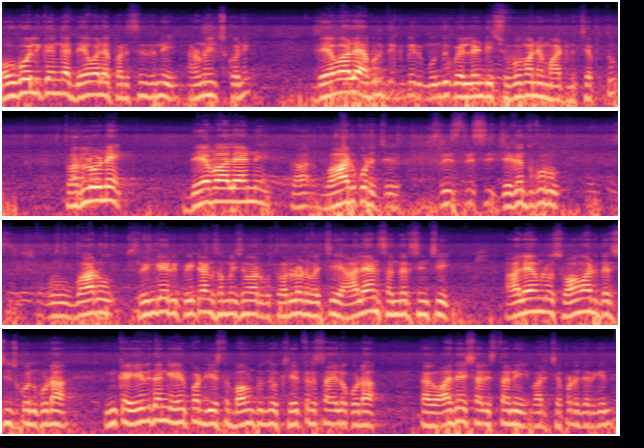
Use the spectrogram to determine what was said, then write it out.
భౌగోళికంగా దేవాలయ పరిస్థితిని అనుభవించుకొని దేవాలయ అభివృద్ధికి మీరు ముందుకు వెళ్ళండి శుభం అనే మాటను చెప్తూ త్వరలోనే దేవాలయాన్ని వారు కూడా శ్రీ శ్రీ శ్రీ జగద్గురు వారు శృంగేరి పీఠానికి సంబంధించిన వారు త్వరలోనే వచ్చి ఆలయాన్ని సందర్శించి ఆలయంలో స్వామివారిని దర్శించుకొని కూడా ఇంకా ఏ విధంగా ఏర్పాటు చేస్తే బాగుంటుందో క్షేత్రస్థాయిలో కూడా తగు ఆదేశాలు ఇస్తానని వారు చెప్పడం జరిగింది.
